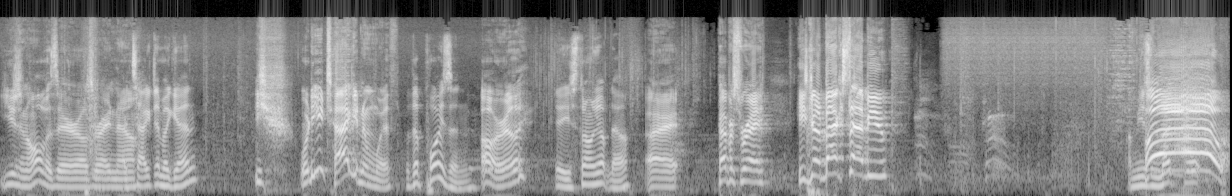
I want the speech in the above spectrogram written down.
using all of his arrows right now. I tagged him again what are you tagging him with? with a poison. Oh, really? Yeah, he's throwing up now. All right. Pepper spray. He's gonna backstab you. I'm using medkit. Oh!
